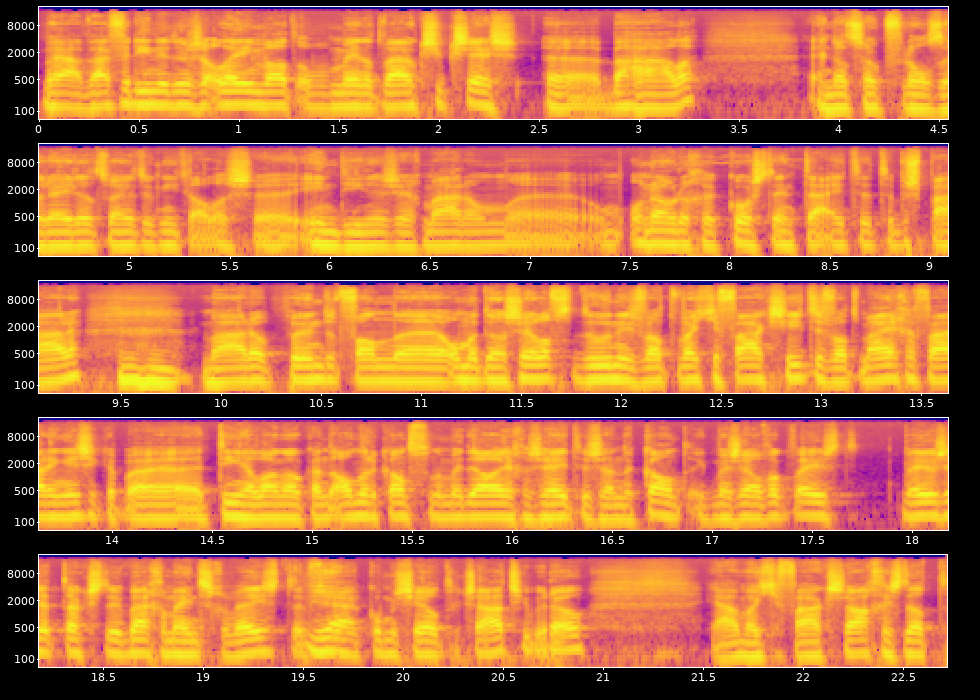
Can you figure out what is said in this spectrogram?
Maar ja, wij verdienen dus alleen wat op het moment dat wij ook succes eh, behalen. En dat is ook voor ons de reden dat wij natuurlijk niet alles eh, indienen, zeg maar, om, eh, om onnodige kosten en tijd eh, te besparen. Maar op punten van eh, om het dan zelf te doen, is wat, wat je vaak ziet, is wat mijn ervaring is. Ik heb tien jaar lang ook aan de andere kant van de medaille gezeten. Dus aan de kant. Ik ben zelf ook geweest, WOZ-taxateur bij gemeentes geweest, via Ja. een commercieel taxatiebureau. Ja, wat je vaak zag is dat,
